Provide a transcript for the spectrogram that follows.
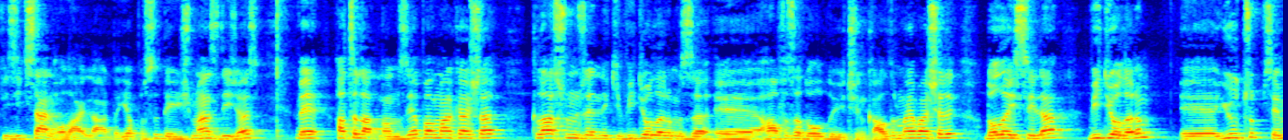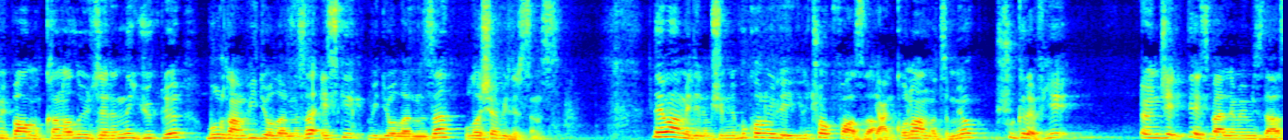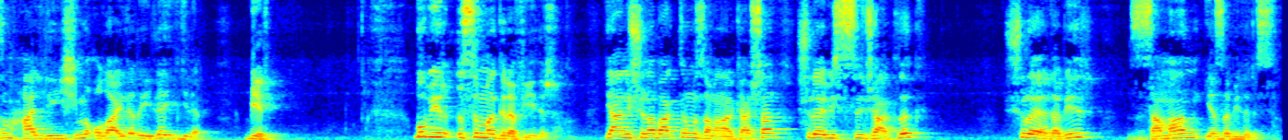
Fiziksel olaylarda yapısı değişmez diyeceğiz. Ve hatırlatmamızı yapalım arkadaşlar. Classroom üzerindeki videolarımızı e, hafızada olduğu için kaldırmaya başladık. Dolayısıyla videolarım e, YouTube Semih Balmuk kanalı üzerinde yüklü. Buradan videolarınıza, eski videolarınıza ulaşabilirsiniz. Devam edelim şimdi. Bu konuyla ilgili çok fazla yani konu anlatımı yok. Şu grafiği öncelikle ezberlememiz lazım. Hal değişimi olayları ile ilgili. 1. Bu bir ısınma grafiğidir. Yani şuna baktığımız zaman arkadaşlar şuraya bir sıcaklık, şuraya da bir zaman yazabiliriz.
